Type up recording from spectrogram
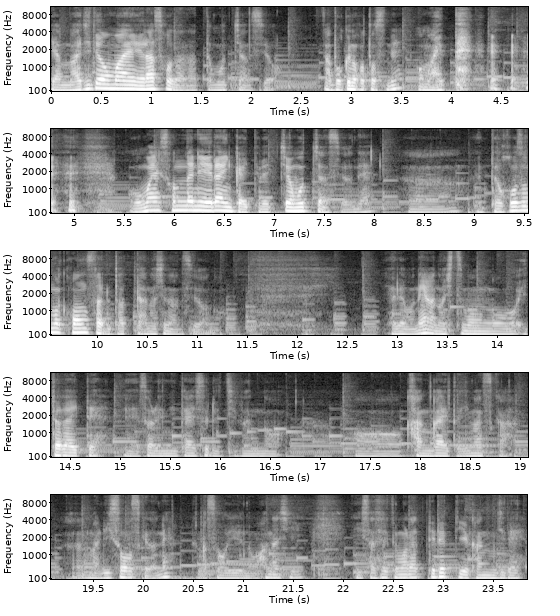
いやマジでお前偉そうだなって思っちゃうんですよ。あ僕のことですね。お前って。お前そんなに偉いんかいってめっちゃ思っちゃうんですよね。うん。どこぞのコンサルだって話なんですよ。いやでもねあの質問をいただいて、え、それに対する自分の考えといいますか、まあ、理想ですけどね。なんかそういうのをお話しさせてもらってるっていう感じで、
